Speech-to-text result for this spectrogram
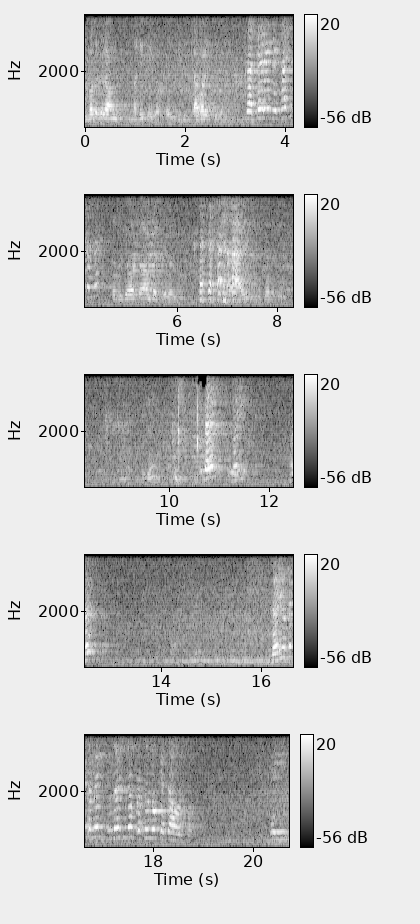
બધું પેલા તો અત્યારે દેખાય છે તમને? તો બીજો તો આમ કરી દે બધું આવી જ રીતે બધી. સમજ્યા? દાદા, ઘણી વખત તમે જુદા જુદા પ્રસંગો કેતા હો છો કે ઈ-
